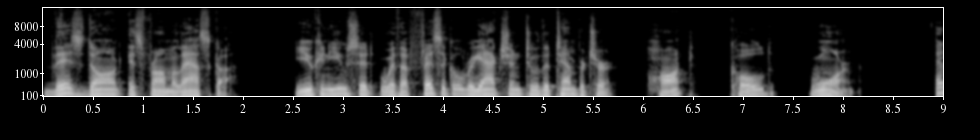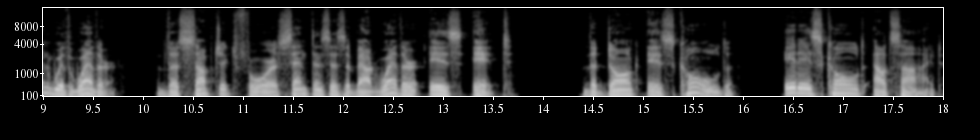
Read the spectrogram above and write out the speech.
This dog is from Alaska. You can use it with a physical reaction to the temperature hot, cold, warm. And with weather, the subject for sentences about weather is it. The dog is cold. It is cold outside.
